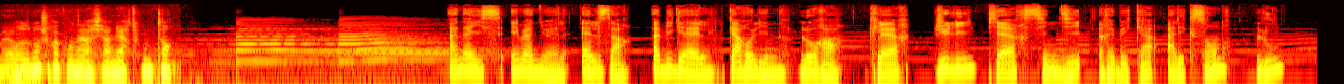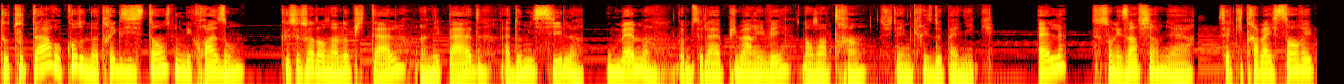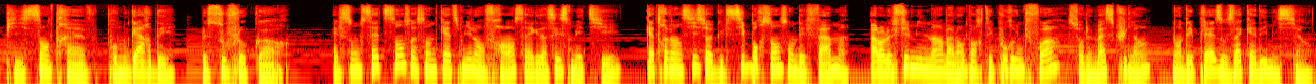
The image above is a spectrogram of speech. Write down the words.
Malheureusement, je crois qu'on est infirmière tout le temps. Anaïs, Emmanuel, Elsa, Abigail, Caroline, Laura, Claire, Julie, Pierre, Cindy, Rebecca, Alexandre, Lou. Tôt ou tard, au cours de notre existence, nous les croisons. Que ce soit dans un hôpital, un EHPAD, à domicile, ou même, comme cela a pu m'arriver, dans un train suite à une crise de panique. Elles, ce sont les infirmières, celles qui travaillent sans répit, sans trêve, pour nous garder, le souffle au corps. Elles sont 764 000 en France à exercer ce métier. 86,6% sont des femmes, alors le féminin va l'emporter pour une fois sur le masculin, n'en déplaise aux académiciens.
